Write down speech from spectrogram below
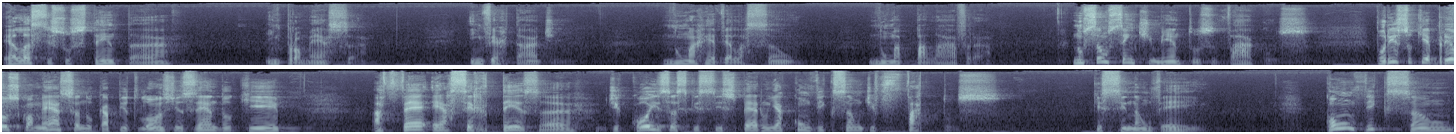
Ela se sustenta em promessa, em verdade, numa revelação, numa palavra. Não são sentimentos vagos. Por isso que Hebreus começa no capítulo 11 dizendo que a fé é a certeza de coisas que se esperam e a convicção de fatos que se não veem. Convicção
